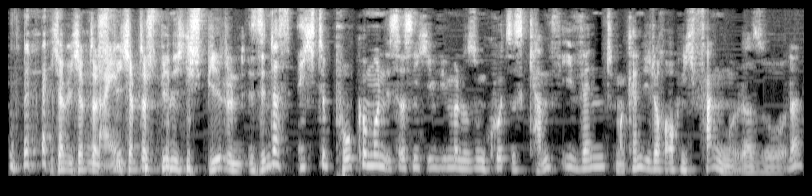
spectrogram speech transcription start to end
Ich habe ich hab das, ich hab das Spiel nicht gespielt und sind das echte Pokémon? Ist das nicht irgendwie immer nur so ein kurzes Kampfevent? Man kann die doch auch nicht fangen oder so, oder?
